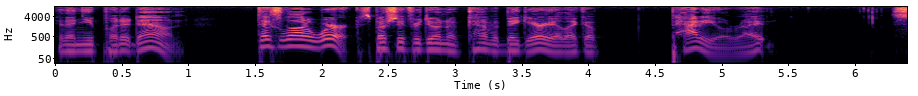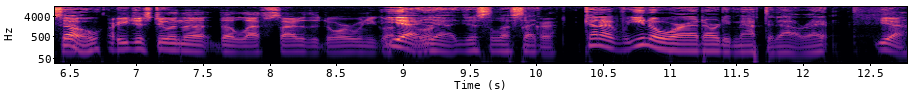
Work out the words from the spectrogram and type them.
and then you put it down. It takes a lot of work, especially if you're doing a kind of a big area like a patio, right? So Yep. are you just doing the the left side of the door when you go? out yeah, yeah, just the left side. Okay. Kind of, you know where I'd already mapped it out, right? yeah.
